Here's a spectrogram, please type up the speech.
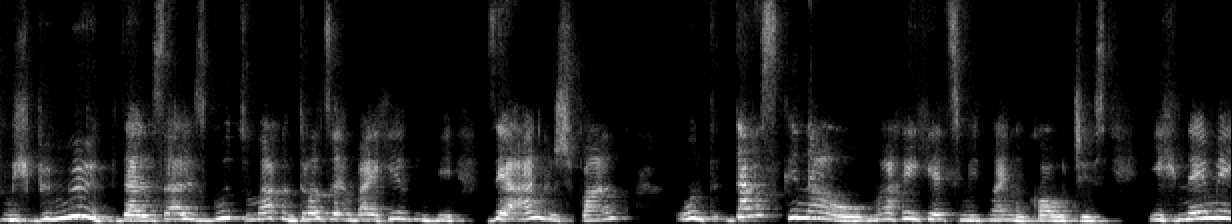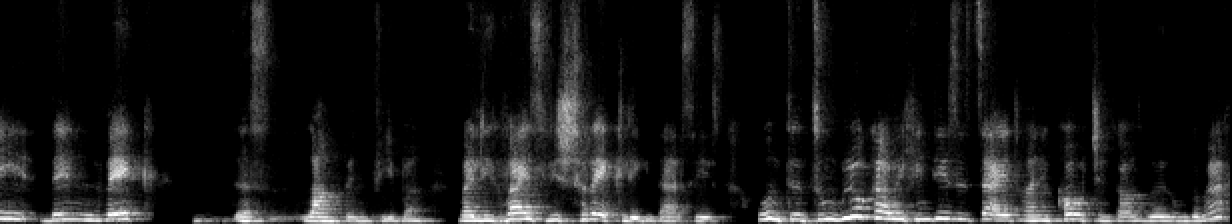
mich bemüht, das alles gut zu machen. Trotzdem war ich irgendwie sehr angespannt. Und das genau mache ich jetzt mit meinen Coaches. Ich nehme den Weg, das Lampenfieber, weil ich weiß, wie schrecklich das ist. Und äh, zum Glück habe ich in dieser Zeit meine Coaching-Ausbildung gemacht.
